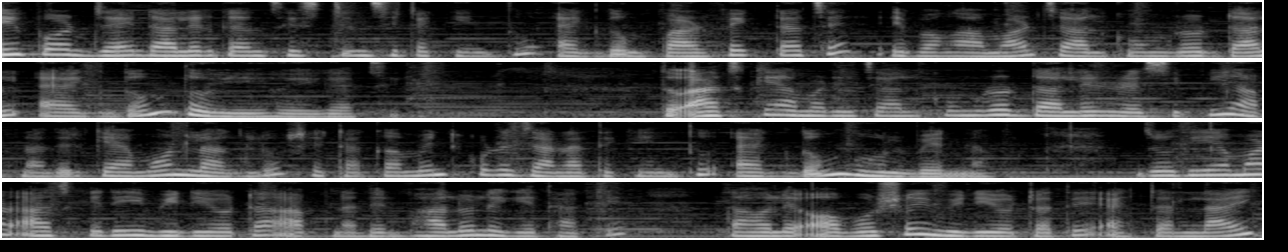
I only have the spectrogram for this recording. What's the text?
এই পর্যায়ে ডালের কনসিস্টেন্সিটা কিন্তু একদম পারফেক্ট আছে এবং আমার চাল কুমড়োর ডাল একদম তৈরি হয়ে গেছে। তো আজকে আমার এই চাল কুমড়োর ডালের রেসিপি আপনাদের কেমন লাগল সেটা কমেন্ট করে জানাতে কিন্তু একদম ভুলবেন না। যদি আমার আজকের এই ভিডিওটা আপনাদের ভালো লেগে থাকে, তাহলে অবশ্যই ভিডিওটাতে একটা লাইক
